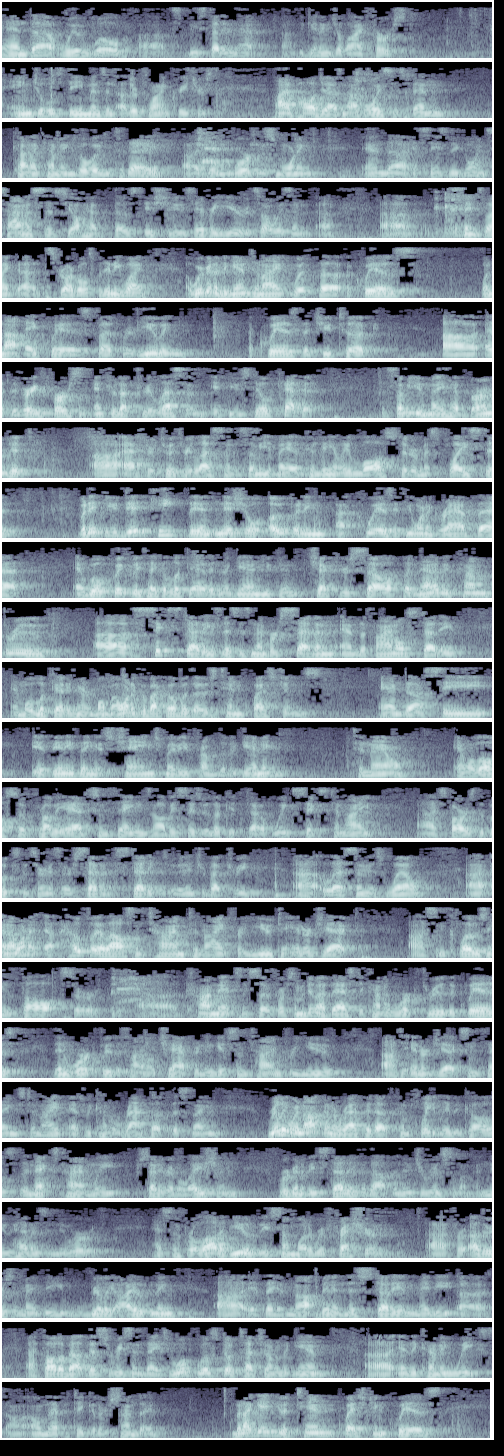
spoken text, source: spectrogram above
And uh, we will uh, be studying that uh, beginning July 1st. Angels, demons, and other flying creatures. I apologize, my voice has been kind of coming and going today. Uh, it didn't work this morning, and uh, it seems to be going sinuses. Y'all have those issues every year. It's always in, uh, uh, seems like uh, struggles. But anyway, uh, we're going to begin tonight with uh, a quiz. Well, not a quiz, but reviewing a quiz that you took uh, at the very first introductory lesson if you still kept it. Some of you may have burned it uh, after two or three lessons. Some of you may have conveniently lost it or misplaced it. But if you did keep the initial opening uh, quiz, if you want to grab that, and we'll quickly take a look at it. And again, you can check yourself. But now that we've come through uh, six studies, this is number seven and the final study, and we'll look at it here in a moment. I want to go back over those ten questions and uh, see if anything has changed maybe from the beginning to now. And we'll also probably add some things, obviously, as we look at uh, week six tonight. Uh, as far as the book's concerned, it's our seventh study because we have an introductory uh, lesson as well. Uh, and I want to uh, hopefully allow some time tonight for you to interject some closing thoughts or comments and so forth. So I'm going to do my best to kind of work through the quiz, then work through the final chapter, and then give some time for you uh, to interject some things tonight as we kind of wrap up this thing. Really, we're not going to wrap it up completely because the next time we study Revelation, we're going to be studying about the New Jerusalem and new heavens and new earth. And so, for a lot of you, it'll be somewhat a refresher. Uh, for others, it may be really eye opening. Uh, if they have not been in this study and maybe uh, I thought about this recent days, we'll, we'll still touch on it again uh, in the coming weeks on that particular Sunday. But I gave you a 10 question quiz,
